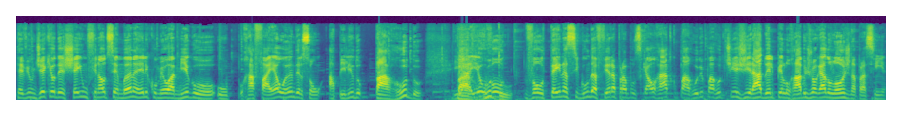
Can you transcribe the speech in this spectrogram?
Teve um dia que eu deixei um final de semana ele com meu amigo, o, Rafael Anderson, apelido Parrudo. E aí eu vol- Parrudo? voltei na segunda-feira pra buscar o rato com o Parrudo e o Parrudo tinha girado ele pelo rabo e jogado longe na pracinha.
